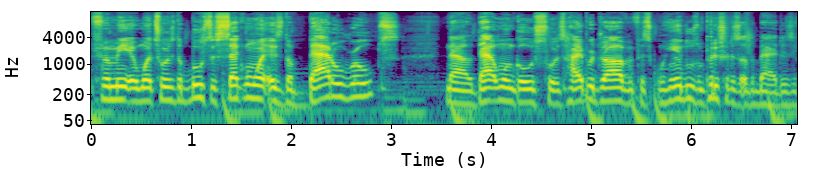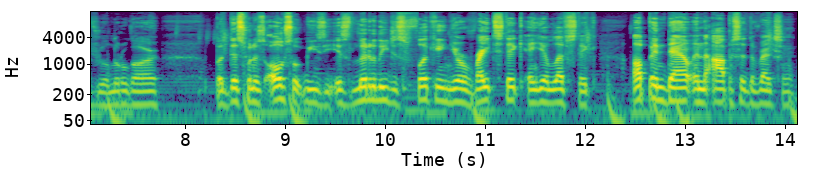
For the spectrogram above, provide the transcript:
for me, it went towards the boost. The second one is the battle ropes. Now that one goes towards hyperdrive and physical handles. I'm pretty sure there's other badges if you're a little guard. But this one is also easy. It's literally just flicking your right stick and your left stick up and down in the opposite direction.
